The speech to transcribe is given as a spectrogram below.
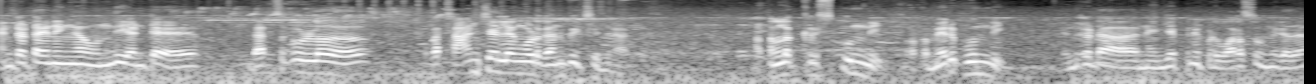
ఎంటర్టైనింగ్గా ఉంది అంటే దర్శకుల్లో ఒక చాంచల్యం కూడా కనిపించింది నాకు. అతనిలో క్రిస్ప్ ఉంది ఒక మెరుపు ఉంది. ఎందుకంటే నేను చెప్పిన ఇప్పుడు వరస ఉంది కదా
